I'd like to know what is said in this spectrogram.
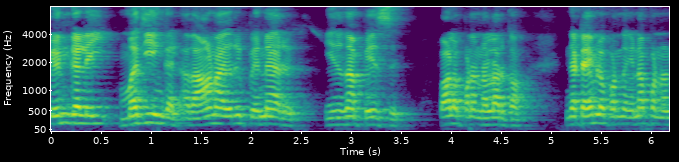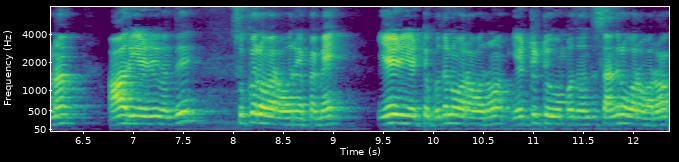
பெண்களை மதியுங்கள். அது ஆணாயிரு பெண்ணாறு இதுதான் பேசு. ஃபாலோ பண்ணால் நல்லாயிருக்கும். இந்த டைமில் பிறந்தவங்க என்ன பண்ணணும்னா ஆறு ஏழு வந்து சுக்கர வரம் வரும் எப்போவுமே. ஏழு எட்டு புதன் வரம் வரும். எட்டு டு ஒம்பது வந்து சந்திர வரம் வரும்.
